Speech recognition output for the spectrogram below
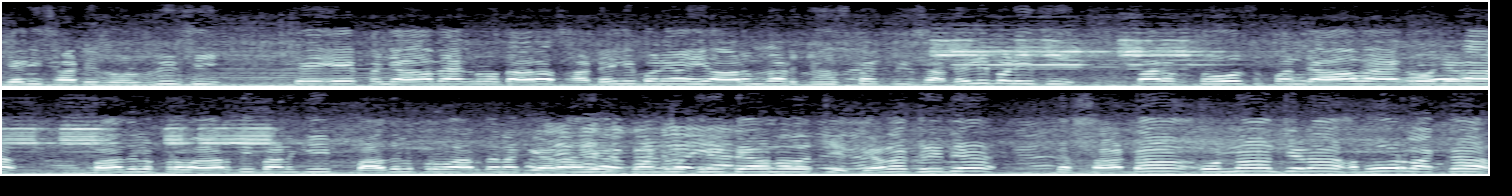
ਜਿਹੜੀ ਸਾਡੀ ਰੁਲ ਰਹੀ ਸੀ, ਤੇ ਇਹ ਪੰਜਾਬ ਐਗਰੋ ਦਾਰਾ ਸਾਡੇ ਲਈ ਬਣਿਆ ਸੀ, ਆਲਮਗੜ੍ਹ ਜੂਸ ਫੈਕਟਰੀ ਸਾਡੇ ਲਈ ਬਣੀ ਸੀ। ਪਰ ਅਫਸੋਸ, ਪੰਜਾਬ ਐਗਰੋ ਜਿਹੜਾ ਬਾਦਲ ਪਰਿਵਾਰ ਦੀ ਬਣ ਗਈ, ਬਾਦਲ ਪਰਿਵਾਰ ਦਾ ਨਾ 11000 ਕੁਇੰਟਲ ਖਰੀਦਿਆ, ਉਹਨਾਂ ਦਾ ਚੇਤਿਆਂ ਦਾ ਖਰੀਦਿਆ, ਤੇ ਸਾਡਾ ਉਹਨਾਂ ਜਿਹੜਾ ਹਬੋਰ ਇਲਾਕਾ,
